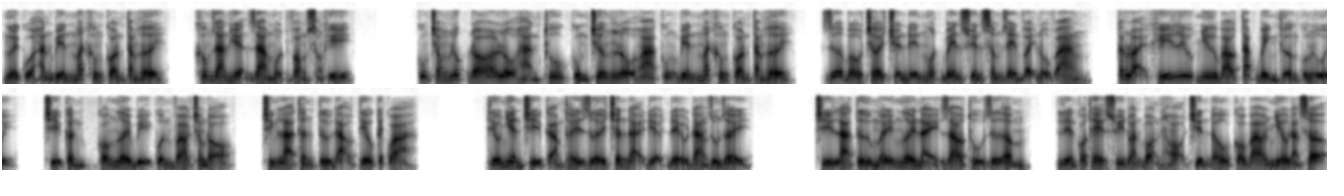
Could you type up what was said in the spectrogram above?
người của hắn biến mất không còn tăm hơi, không gian hiện ra một vòng sóng khí. Cũng trong lúc đó lộ hàn thu cùng trương lộ hoa cũng biến mất không còn tăm hơi, giữa bầu trời truyền đến một bên xuyến sấm rền vậy nổ vang, các loại khí lưu như báo táp bình thường cùng lùi, chỉ cần có người bị cuốn vào trong đó, chính là thân tử đạo tiêu kết quả. Thiếu nhiên chỉ cảm thấy dưới chân đại địa đều đang run rẩy. Chỉ là từ mấy người này giao thủ dư âm, liền có thể suy đoán bọn họ chiến đấu có bao nhiêu đáng sợ.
